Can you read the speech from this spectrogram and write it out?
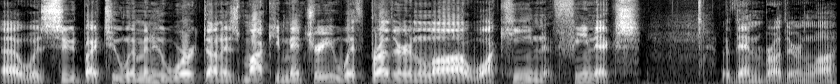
uh, was sued by two women who worked on his mockumentary with brother-in-law Joaquin Phoenix, then brother-in-law.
